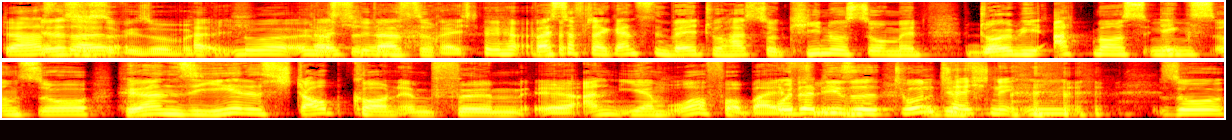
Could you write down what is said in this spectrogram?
Da hast Ja, das du ist sowieso wirklich. Halt nur da, hast du, irgendwelche, da hast du recht. Ja. Weißt du, auf der ganzen Welt, du hast so Kinos so mit Dolby Atmos Mhm. X und so, hören sie jedes Staubkorn im Film äh, an ihrem Ohr vorbei. Oder diese Tontechniken, so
